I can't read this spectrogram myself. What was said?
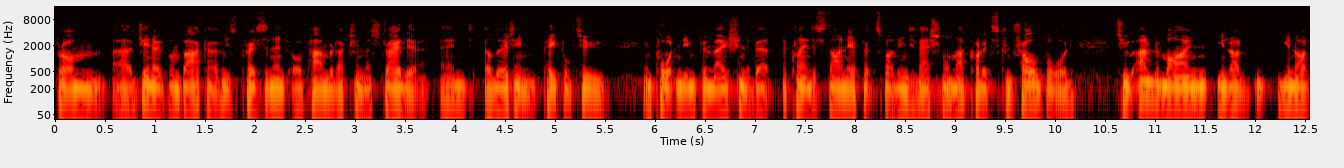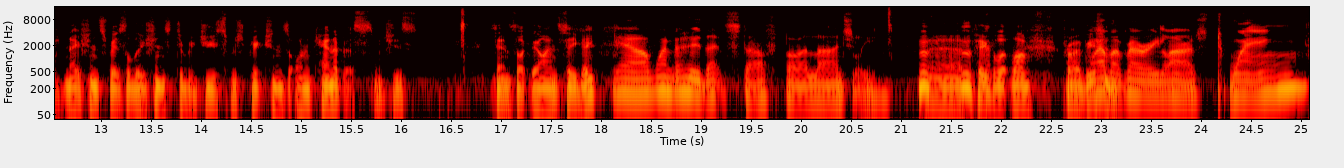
from uh, Gino Vumbaca, who's president of Harm Reduction Australia, and alerting people to important information about a clandestine efforts by the International Narcotics Control Board to undermine United, United Nations resolutions to reduce restrictions on cannabis, which is sounds like the INCB. Yeah, I wonder who that's staffed by largely. Uh, people that love prohibition. Well, a very large twang.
